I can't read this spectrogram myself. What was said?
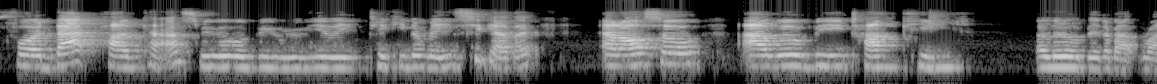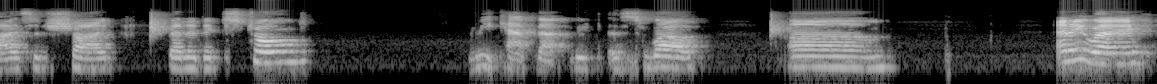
for that podcast. We will be reviewing Taking the Reins together. And also, I will be talking a little bit about Rise and Shine. Benedict Stone. Recap that week as well. Um, Anyway,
